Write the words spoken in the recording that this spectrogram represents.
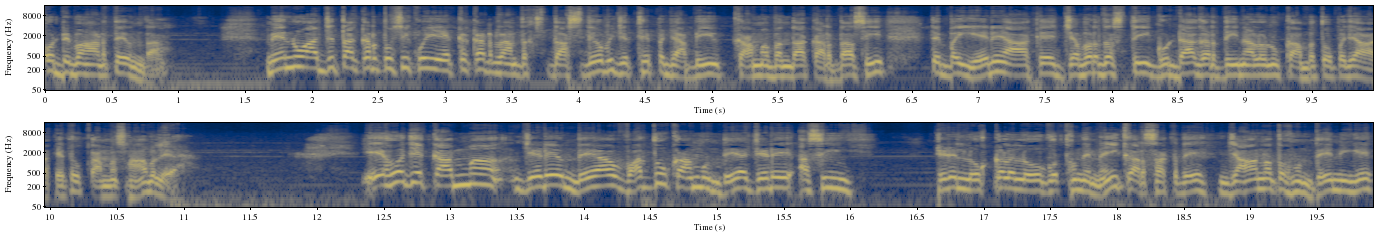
ਉਹ ਡਿਮਾਂਡ ਤੇ ਹੁੰਦਾ। ਮੈਨੂੰ ਅੱਜ ਤੱਕ ਤੁਸੀਂ ਕੋਈ ਇੱਕ ਘਟਨਾ ਦੱਸ- ਦੱਸ ਦਿਓ ਵੀ ਜਿੱਥੇ ਪੰਜਾਬੀ ਕੰਮ ਬੰਦਾ ਕਰਦਾ ਸੀ ਤੇ ਭਈਏ ਨੇ ਆ ਕੇ ਜ਼ਬਰਦਸਤੀ, ਗੁੱਡਾਗਰਦੀ ਨਾਲ ਉਹਨੂੰ ਕੰਮ ਤੋਂ ਭਜਾ ਕੇ ਤੇ ਉਹ ਕੰਮ ਸਾਂਭ ਲਿਆ। ਇਹੋ ਜਿਹੇ ਕੰਮ ਜਿਹੜੇ ਹੁੰਦੇ ਆ, ਉਹ ਵਾਧੂ ਕੰਮ ਹੁੰਦੇ ਆ ਜਿਹੜੇ ਅਸੀਂ, ਜਿਹੜੇ ਲੋਕਲ ਲੋਕ ਉੱਥੋਂ ਦੇ ਨਹੀਂ ਕਰ ਸਕਦੇ, ਜਾਂ ਉਹਨਾਂ ਤੋਂ ਹੁੰਦੇ ਨਹੀਂਗੇ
